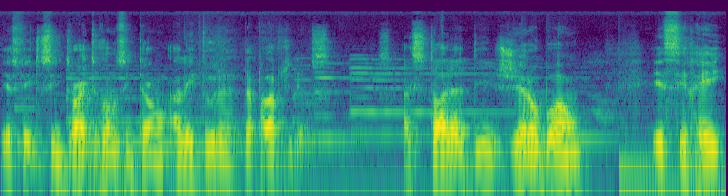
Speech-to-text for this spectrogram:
E feito esse introito, vamos então à leitura da palavra de Deus. A história de Jeroboão, esse rei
